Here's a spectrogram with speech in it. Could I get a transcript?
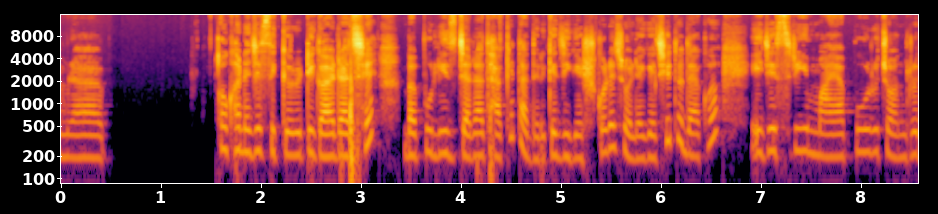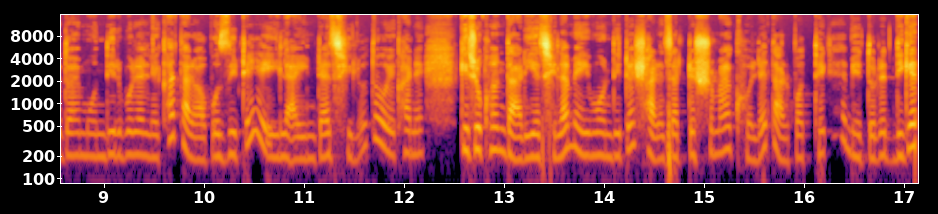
আমরা ওখানে যে সিকিউরিটি গার্ড আছে বা পুলিশ যারা থাকে তাদেরকে জিজ্ঞেস করে চলে গেছি। তো দেখো, এই যে শ্রী মায়াপুর চন্দ্রোদয় মন্দির বলে লেখা, তার অপোজিটে এই লাইনটা ছিল। তো এখানে কিছুক্ষণ দাঁড়িয়েছিলাম, এই মন্দিরটা সাড়ে চারটের সময় খোলে, তারপর থেকে ভেতরের দিকে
